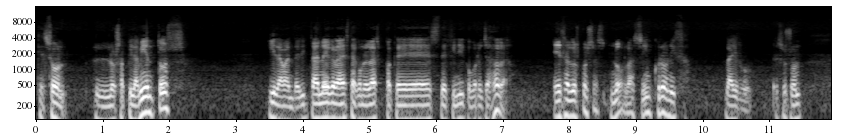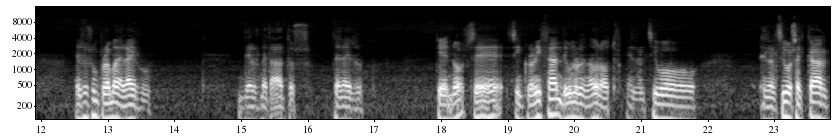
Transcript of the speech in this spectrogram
que son los apilamientos y la banderita negra esta con el aspa que es definir como rechazada. Esas dos cosas no las sincroniza Lightroom. Eso son eso es un problema de Lightroom de los metadatos de Lightroom que no se sincronizan de un ordenador a otro. El archivo el archivo sidecar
